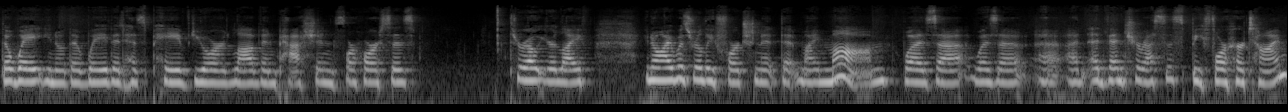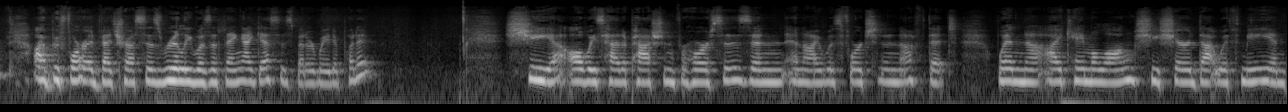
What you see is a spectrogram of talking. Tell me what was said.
the way you know the way that has paved your love and passion for horses throughout your life you know i was really fortunate that my mom was a was a, a an adventuress before her time. Uh, before adventuresses really was a thing i guess is a better way to put it she always had a passion for horses and and I was fortunate enough that when uh, I came along, she shared that with me. And,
